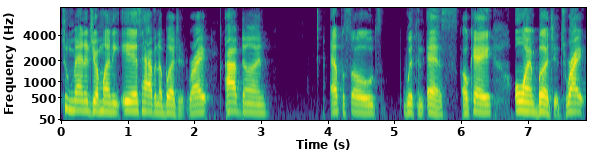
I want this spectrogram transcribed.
to manage your money is having a budget, right? I've done episodes with an S, okay, on budgets, right?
